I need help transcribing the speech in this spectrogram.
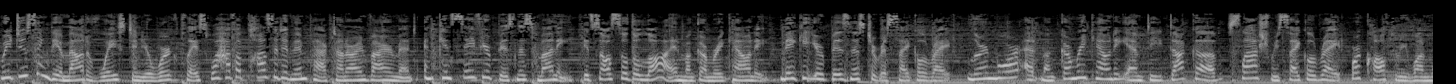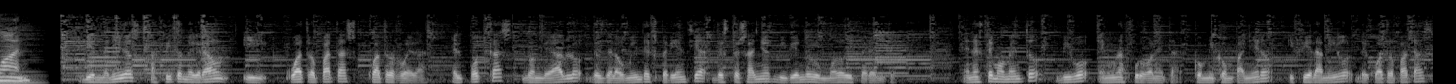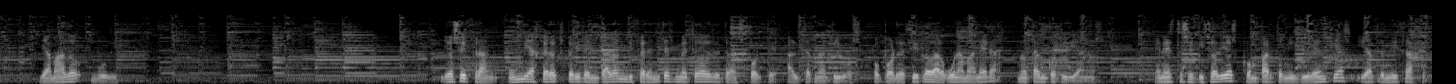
Reducing the amount of waste in your workplace will have a positive impact on our environment and can save your business money. It's also the law in Montgomery County. Make it your business to recycle right. Learn more at montgomerycountymd.gov slash recycle right or call 311. Bienvenidos a Fit on the Ground y Cuatro Patas, Cuatro Ruedas, el podcast donde hablo desde la humilde experiencia de estos años viviendo de un modo diferente. En este momento vivo en una furgoneta con mi compañero y fiel amigo de cuatro patas llamado Buddy. Yo soy Frank, un viajero experimentado en diferentes métodos de transporte alternativos, o por decirlo de alguna manera, no tan cotidianos. En estos episodios comparto mis vivencias y aprendizaje.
